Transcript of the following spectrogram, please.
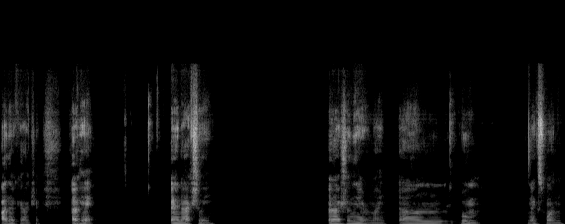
other character. Okay. And actually, actually, never mind. Um, boom. Next one,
